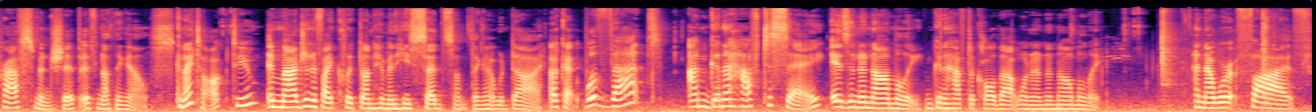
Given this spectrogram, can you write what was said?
craftsmanship, if nothing else. Can I talk to you? Imagine if I clicked on him and he said something, I would die. Okay, well, that I'm gonna have to say is an anomaly. I'm gonna have to call that one an anomaly. And now we're at five.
